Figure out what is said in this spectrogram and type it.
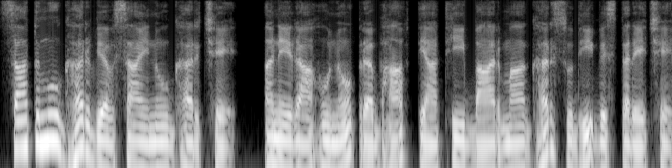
સાતમું ઘર વ્યવસાયનું ઘર છે અને રાહુનો પ્રભાવ ત્યાંથી બારમાં ઘર સુધી વિસ્તરે છે.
